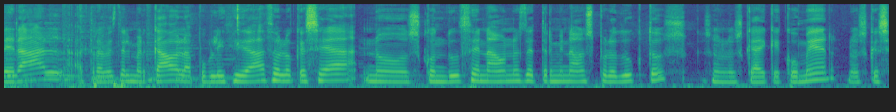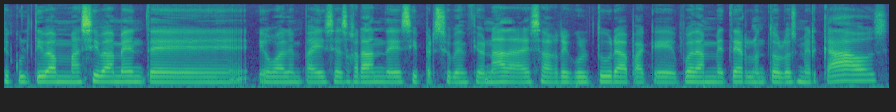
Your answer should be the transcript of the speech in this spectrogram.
General, a través del mercado, la publicidad o lo que sea, nos conducen a unos determinados productos, que son los que hay que comer, los que se cultivan masivamente, igual en países grandes, hipersubvencionada esa agricultura para que puedan meterlo en todos los mercados,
